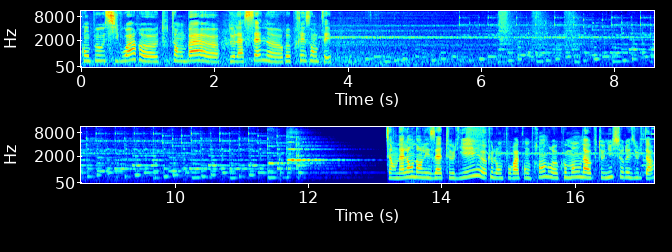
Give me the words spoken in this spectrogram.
qu'on peut aussi voir tout en bas de la scène représentée. C'est en allant dans les ateliers que l'on pourra comprendre comment on a obtenu ce résultat.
